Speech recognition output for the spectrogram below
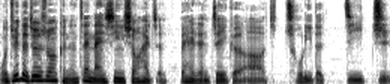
我觉得就是说，可能在男性受害者被害人这个呃处理的机制，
